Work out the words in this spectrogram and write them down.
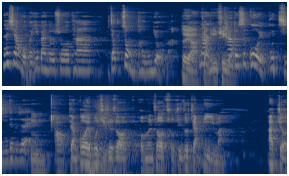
那像我们一般都说他比较重朋友嘛，对啊，那讲义气啊他。都是过于不及，对不对？嗯，好，讲过于不及，就是说我们说属金就讲义嘛，啊，就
